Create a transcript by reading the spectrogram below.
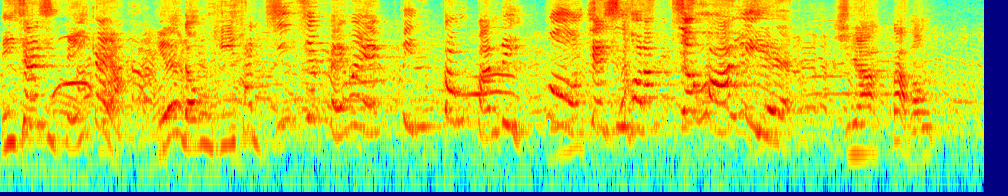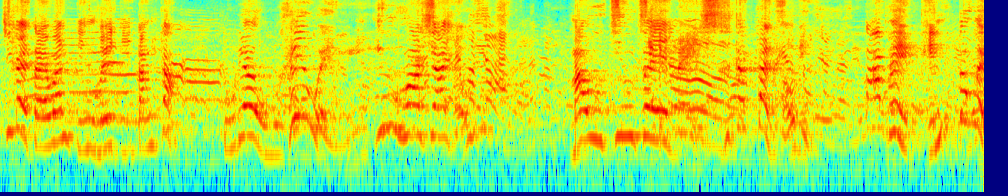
而且是第一届啊，伫咧龙溪山新鲜美味的屏东办理，哦，真是互人足欢喜的。是啊，大鹏，这个台湾灯会伫东港，除了有黑尾鱼、樱花虾、鱿鱼，嘛有真济美食跟伴手礼，搭配屏东的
